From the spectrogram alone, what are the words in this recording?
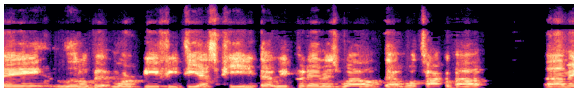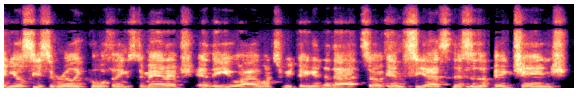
a little bit more beefy DSP that we put in as well that we'll talk about. Um, and you'll see some really cool things to manage in the UI once we dig into that. So MCS, this is a big change.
